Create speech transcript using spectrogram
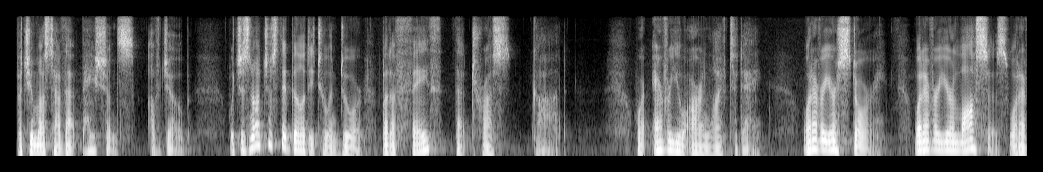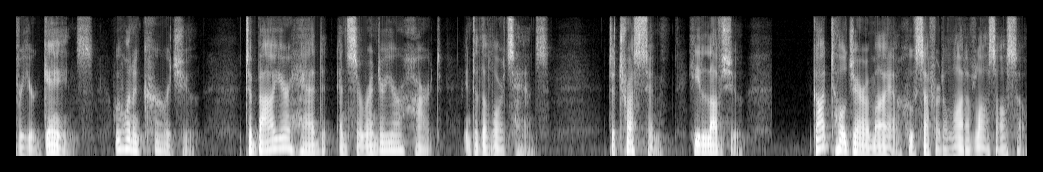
But you must have that patience of Job, which is not just the ability to endure, but a faith that trusts God. Wherever you are in life today, whatever your story, whatever your losses, whatever your gains, we want to encourage you to bow your head and surrender your heart into the Lord's hands, to trust Him. He loves you. God told Jeremiah, who suffered a lot of loss also,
